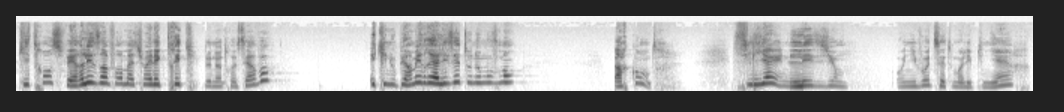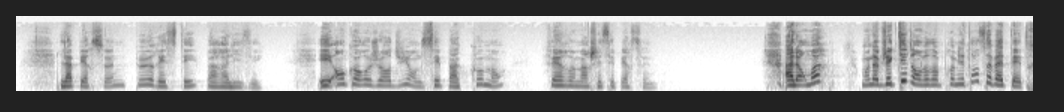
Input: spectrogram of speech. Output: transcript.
qui transfère les informations électriques de notre cerveau et qui nous permet de réaliser tous nos mouvements. Par contre, s'il y a une lésion au niveau de cette moelle épinière, la personne peut rester paralysée. Et encore aujourd'hui, on ne sait pas comment faire remarcher ces personnes. Alors moi, mon objectif dans un premier temps, ça va être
